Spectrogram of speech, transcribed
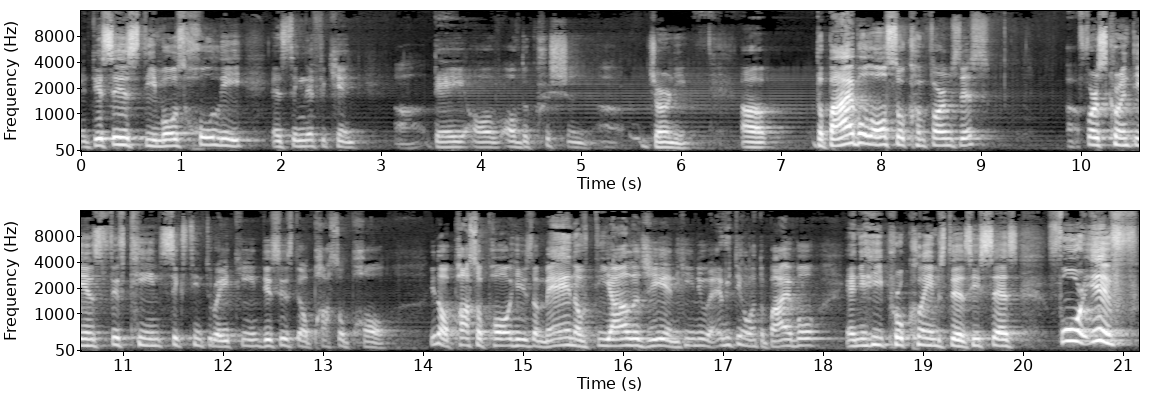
And this is the most holy and significant uh, day of, of the Christian uh, journey. Uh, the Bible also confirms this. Uh, 1 Corinthians 15, 16 through 18. This is the Apostle Paul. You know, Apostle Paul, he's a man of theology and he knew everything about the Bible. And he proclaims this. He says, For if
